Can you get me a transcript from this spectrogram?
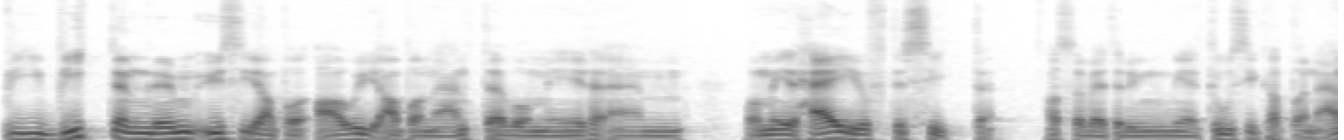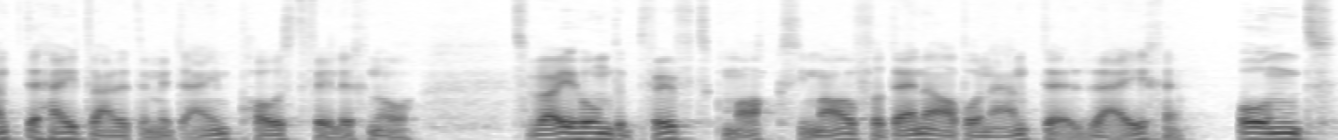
bei weitem nicht mehr unsere Abo alle Abonnenten, die wir, ähm, die wir haben auf der Seite. Also wenn ihr irgendwie 1000 Abonnenten habt, werdet ihr mit einem Post vielleicht noch 250 maximal von diesen Abonnenten erreichen. Und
